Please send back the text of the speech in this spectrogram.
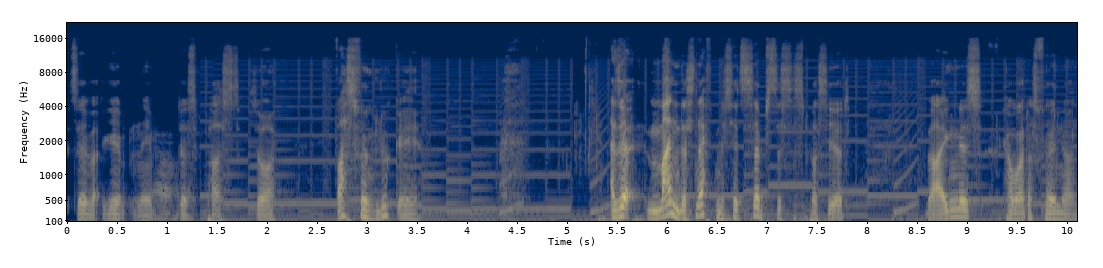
selber geben. Ne, Ja. das passt. So. Was für ein Glück, ey. Also, Mann, das nervt mich jetzt selbst, dass das passiert. Weil eigentlich kann man das verhindern.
